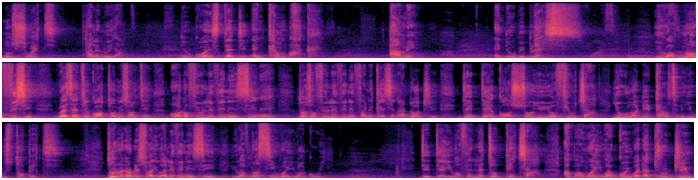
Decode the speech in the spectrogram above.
No sweat. Hallelujah. They'll go and study and come back. Amen and they will be blessed. You have no vision. Recently, God told me something. All of you living in sin, eh? those of you living in fornication, adultery, the day God show you your future, you will not need counseling, you will stop it. Do you know the reason why you are living in sin? You have not seen where you are going. The day you have a little picture about where you are going, whether through dream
